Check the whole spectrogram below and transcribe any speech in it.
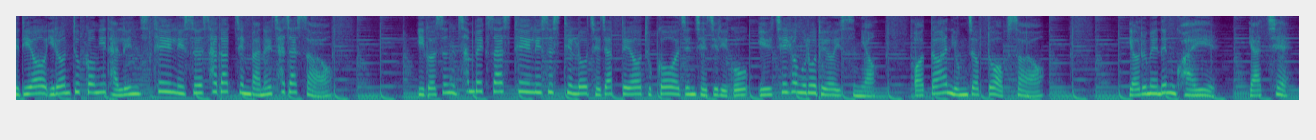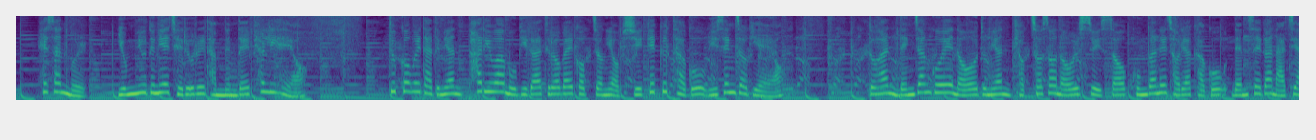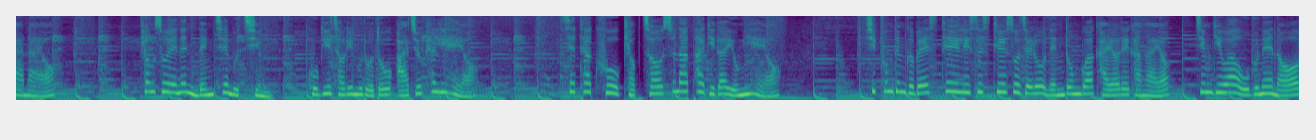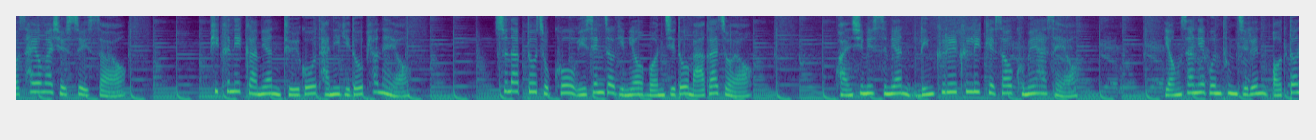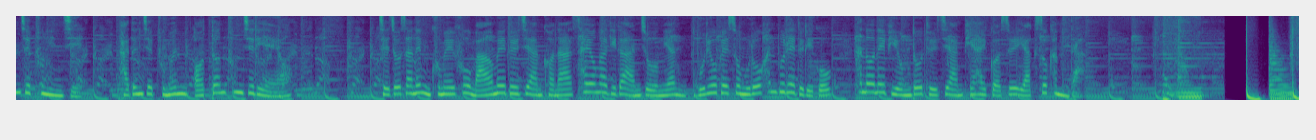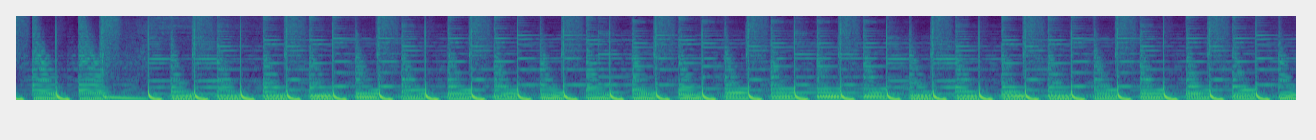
드디어 이런 뚜껑이 달린 스테인리스 사각 쟁반을 찾았어요. 이것은 304 스테인리스 스틸로 제작되어 두꺼워진 재질이고 일체형으로 되어 있으며 어떠한 용접도 없어요. 여름에는 과일, 야채, 해산물, 육류 등의 재료를 담는 데 편리해요. 뚜껑을 닫으면 파리와 모기가 들어갈 걱정이 없이 깨끗하고 위생적이에요. 또한 냉장고에 넣어두면 겹쳐서 넣을 수 있어 공간을 절약하고 냄새가 나지 않아요. 평소에는 냉채 무침, 고기 절임으로도 아주 편리해요. 세탁 후 겹쳐 수납하기가 용이해요. 식품 등급의 스테인리스 스틸 소재로 냉동과 가열에 강하여 찜기와 오븐에 넣어 사용하실 수 있어요. 피크닉 가면 들고 다니기도 편해요. 수납도 좋고 위생적이며 먼지도 막아줘요. 관심 있으면 링크를 클릭해서 구매하세요. 영상에 본 품질은 어떤 제품인지, 받은 제품은 어떤 품질이에요. 제조사는 구매 후 마음에 들지 않거나 사용하기가 안 좋으면 무료 배송으로 환불해드리고 한 원의 비용도 들지 않게 할 것을 약속합니다.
